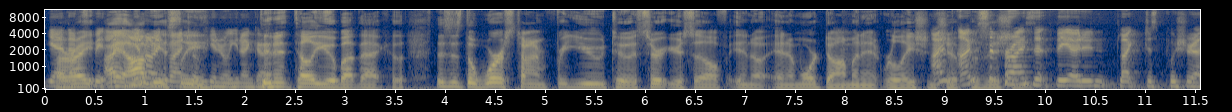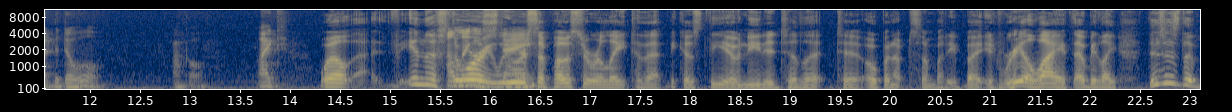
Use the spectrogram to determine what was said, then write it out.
Yeah, all that's right, a bit. I Like, you're not invited to obviously a funeral. You don't go. Didn't tell you about that because this is the worst time for you to assert yourself in a in a more dominant I'm, relationship I'm position. surprised that Theo didn't like just push her out the door. Fuck off. Like Well, uh, in the I'll let you story, we were supposed to relate to that because Theo needed to let to open up to somebody. But in real life, that would be like, this is the.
